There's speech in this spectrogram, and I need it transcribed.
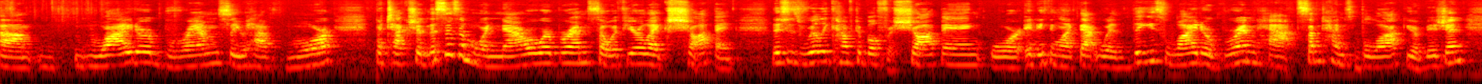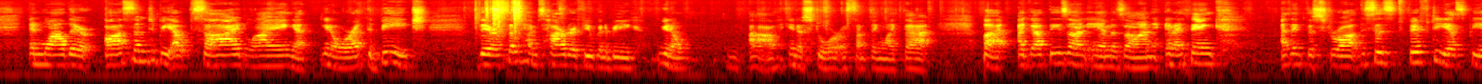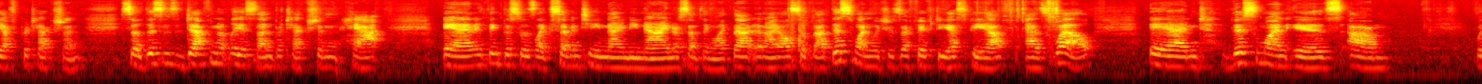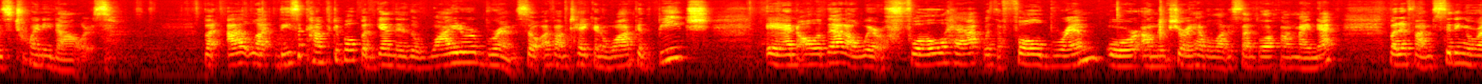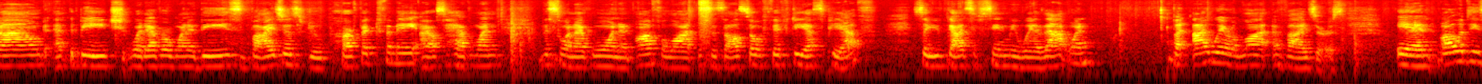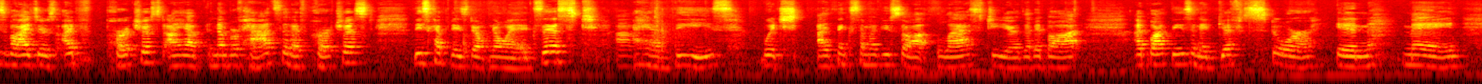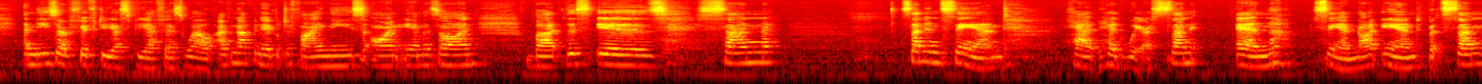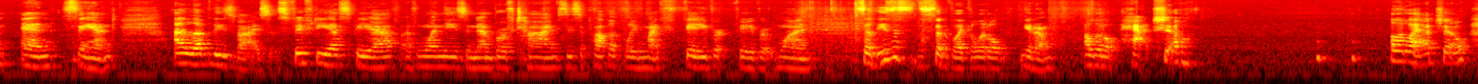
um, wider brim so you have more protection. This is a more narrower brim so if you're like shopping, this is really comfortable for shopping or anything like that where these wider brim hats sometimes block your vision and while they're awesome to be outside lying at, you know, or at the beach, they're sometimes harder if you're going to be, you know, uh, in a store or something like that. But I got these on Amazon and I think I think the straw, this is 50 SPF protection. So this is definitely a sun protection hat. And I think this was like $17.99 or something like that. And I also got this one, which is a 50 SPF as well. And this one is, um, was $20. But I like, these are comfortable, but again, they're the wider brim. So if I'm taking a walk at the beach, and all of that. I'll wear a full hat with a full brim or I'll make sure I have a lot of sunblock on my neck. But if I'm sitting around at the beach, whatever, one of these visors do perfect for me. I also have one, this one I've worn an awful lot. This is also a 50 SPF. So you guys have seen me wear that one. But I wear a lot of visors. And all of these visors I've purchased. I have a number of hats that I've purchased. These companies don't know I exist. I have these which I think some of you saw last year that I bought. I bought these in a gift store in Maine and these are 50 SPF as well. I've not been able to find these on Amazon but this is Sun Sun and Sand hat headwear. Sun and Sand, not and, but Sun and Sand. I love these visors. 50 SPF. I've worn these a number of times. These are probably my favorite, favorite one. So these are sort of like a little, you know, a little hat show. a little hat show.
